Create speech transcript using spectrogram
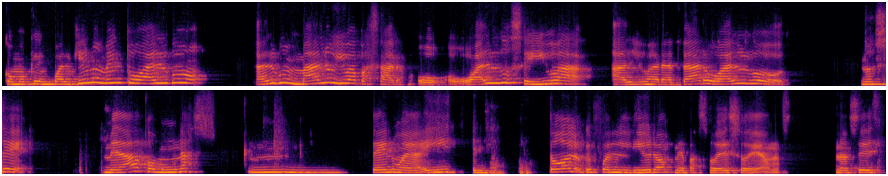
como que en cualquier momento algo, algo malo iba a pasar o, algo se iba a desbaratar o algo, no sé, me daba como unas tenue ahí, en todo lo que fue el libro me pasó eso, digamos. No sé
